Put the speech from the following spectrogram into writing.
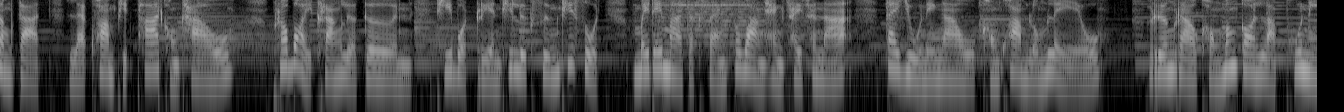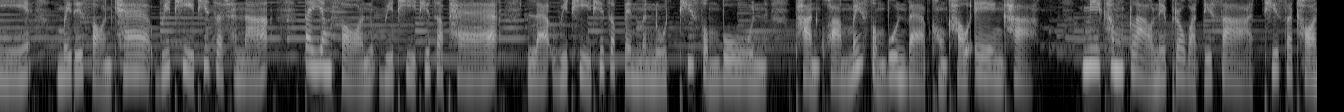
จำกัดและความผิดพลาดของเขา เพราะบ่อยครั้งเหลือเกิน ที่บทเรียนที่ลึกซึ้งที่สุดไม่ได้มาจากแสงสว่างแห่งชัยชนะ แต่อยู่ในเงาของความล้มเหลว เรื่องราวของมังกรหลับผู้นี้ไม่ได้สอนแค่วิธีที่จะชนะ แต่ยังสอนวิธีที่จะแพ้ และวิธีที่จะเป็นมนุษย์ที่สมบูรณ์ ผ่านความไม่สมบูรณ์แบบของเขาเองค่ะมีคำกล่าวในประวัติศาสตร์ที่สะท้อน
